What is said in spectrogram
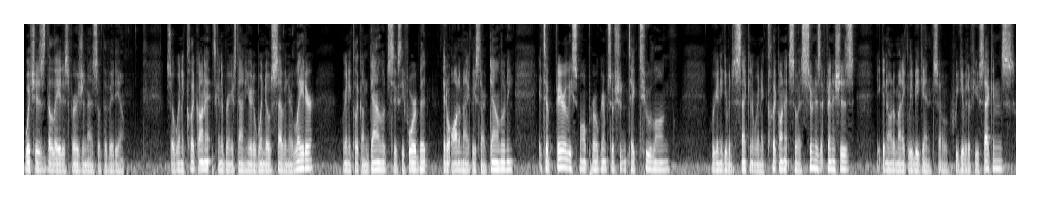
which is the latest version as of the video. So we're going to click on it. It's going to bring us down here to Windows 7 or later. We're going to click on Download 64-bit. It'll automatically start downloading. It's a fairly small program, so it shouldn't take too long. We're going to give it a second. We're going to click on it. So as soon as it finishes, it can automatically begin. So if we give it a few seconds,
